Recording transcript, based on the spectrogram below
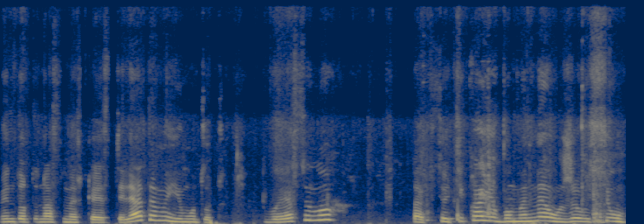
Він тут у нас мешкає з телятами, йому тут весело. Так, все, тікаю, бо мене вже усю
